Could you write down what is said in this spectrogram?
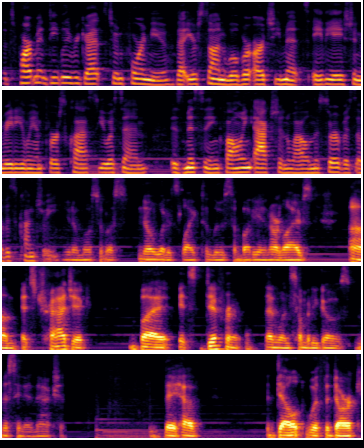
The department deeply regrets to inform you that your son, Wilbur Archie Mitts, Aviation Radio Radioman First Class USN, is missing following action while in the service of his country. You know, most of us know what it's like to lose somebody in our lives. Um, it's tragic, but it's different than when somebody goes missing in action. They have dealt with the dark,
